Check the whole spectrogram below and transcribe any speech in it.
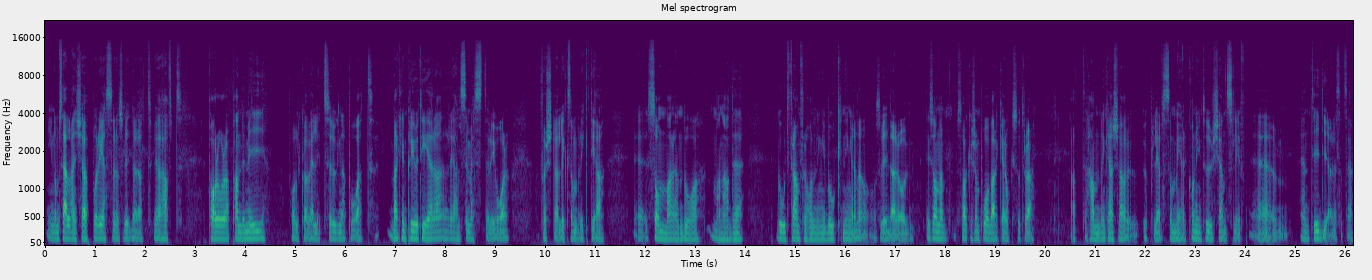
inom sällanköp och resor och så vidare. Att vi har haft ett par år av pandemi. Folk var väldigt sugna på att verkligen prioritera en rejäl semester i år. Första liksom riktiga sommaren då man hade god framförhållning i bokningarna och så vidare. Och det är sådana saker som påverkar också tror jag. Att handeln kanske har upplevts som mer konjunkturkänslig eh, än tidigare så att säga.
